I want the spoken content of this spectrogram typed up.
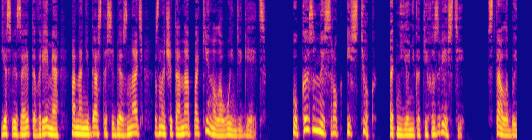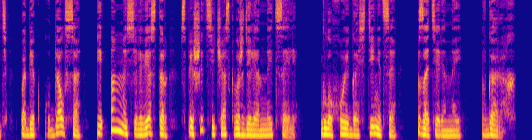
Если за это время она не даст о себе знать, значит, она покинула Уинди Гейтс. Указанный срок истек, от нее никаких известий. Стало быть, побег удался, и Анна Сильвестр спешит сейчас к вожделенной цели — глухой гостинице, затерянной в горах.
